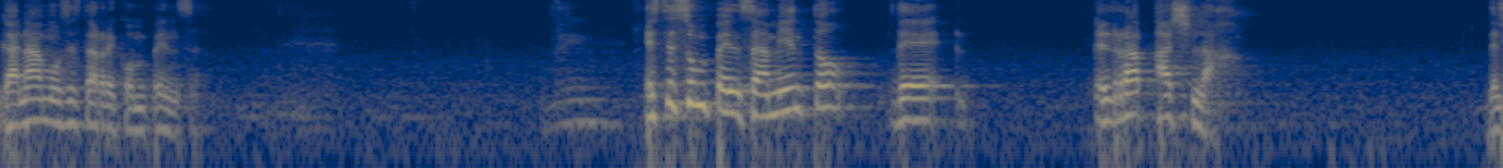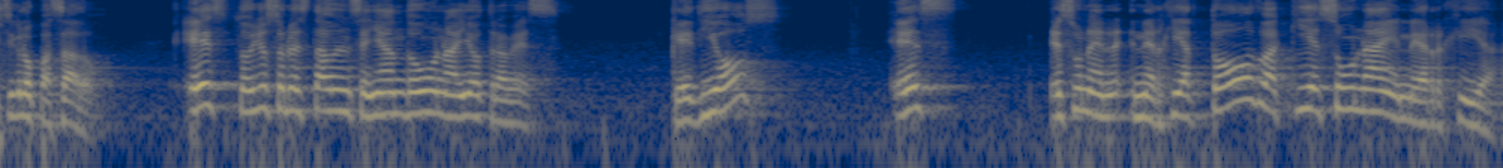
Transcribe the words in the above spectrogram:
ganamos esta recompensa. Este es un pensamiento de el Rab Ashlach del siglo pasado. Esto yo se lo he estado enseñando una y otra vez, que Dios es es una energía, todo aquí es una energía.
